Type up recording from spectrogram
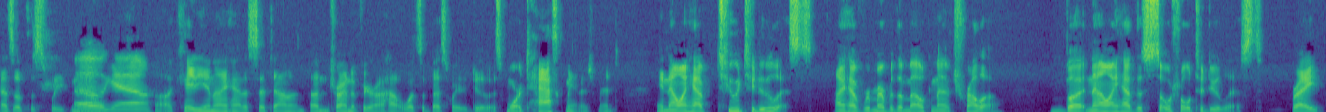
as of this week. Now. Oh yeah. Uh, Katie and I had to sit down and, and trying to figure out how what's the best way to do this. More task management, and now I have two to do lists. I have remember the milk and I have Trello, but now I have the social to do list, right?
